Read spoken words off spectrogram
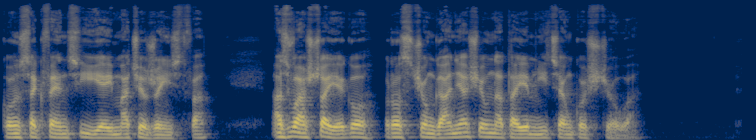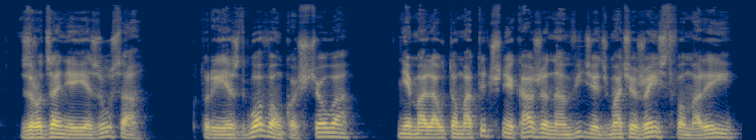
konsekwencji jej macierzyństwa a zwłaszcza jego rozciągania się na tajemnicę Kościoła. Zrodzenie Jezusa, który jest głową Kościoła, niemal automatycznie każe nam widzieć macierzyństwo Maryi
